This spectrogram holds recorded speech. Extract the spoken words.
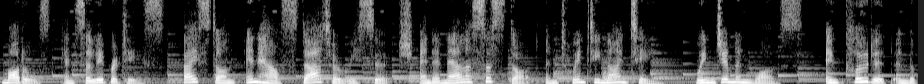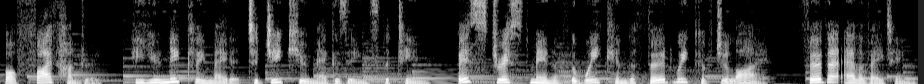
models, and celebrities, based on in house data research and analysis. In 2019, when Jimin was included in the BOF 500, he uniquely made it to GQ magazine's The 10 Best Dressed Men of the Week in the third week of July, further elevating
